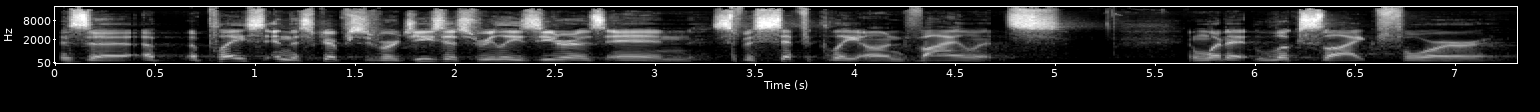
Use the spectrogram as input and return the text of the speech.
This is a, a, place in the scriptures where Jesus really zeroes in specifically on violence and what it looks like for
